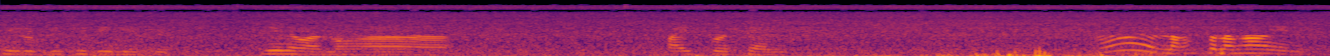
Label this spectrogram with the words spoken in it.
zero visibility. Hindi naman, mga 5%. Ah, lakas pa ng hangin.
